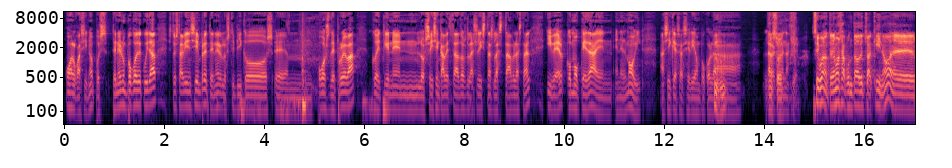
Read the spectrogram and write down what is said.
o algo así, ¿no? Pues tener un poco de cuidado. Esto está bien siempre, tener los típicos eh, posts de prueba que tienen los seis encabezados, las listas, las tablas, tal, y ver cómo queda en, el móvil. Así que esa sería un poco la, recomendación. Sí, bueno, tenemos apuntado, de hecho, aquí, ¿no? Eh,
